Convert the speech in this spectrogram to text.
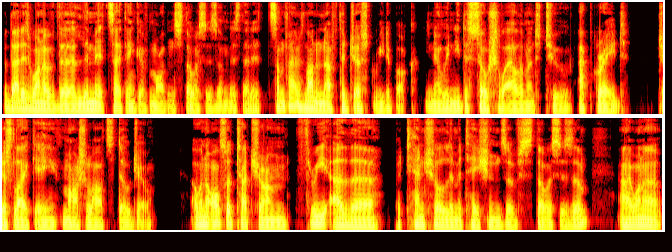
But that is one of the limits, I think, of modern stoicism is that it's sometimes not enough to just read a book. You know, we need the social element to upgrade, just like a martial arts dojo. I want to also touch on three other potential limitations of stoicism. And I want to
